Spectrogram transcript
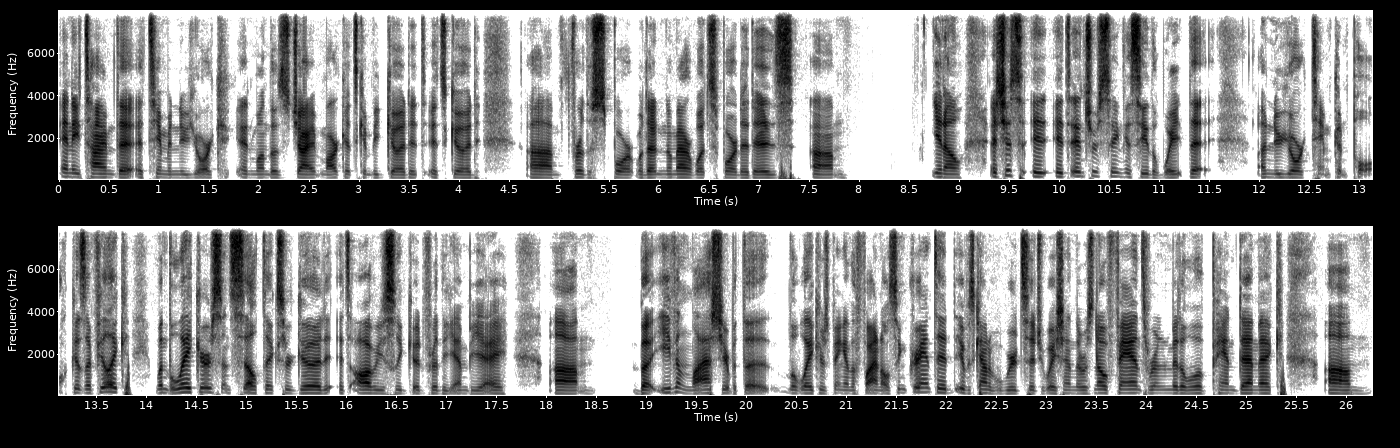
anytime that a team in New York in one of those giant markets can be good, it, it's good um, for the sport, no matter what sport it is. Um, you know, it's just it, it's interesting to see the weight that a New York team can pull because I feel like when the Lakers and Celtics are good, it's obviously good for the NBA. Um, but even last year with the, the Lakers being in the finals, and granted, it was kind of a weird situation. There was no fans. We're in the middle of a pandemic. Um,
